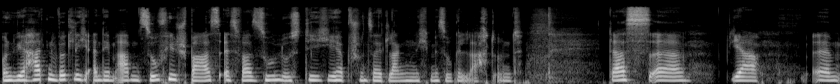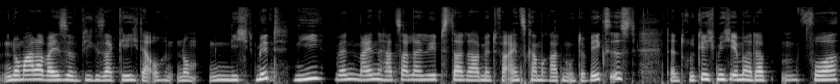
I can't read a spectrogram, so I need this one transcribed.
Und wir hatten wirklich an dem Abend so viel Spaß, es war so lustig, ich habe schon seit langem nicht mehr so gelacht. Und das, äh, ja, ähm, normalerweise, wie gesagt, gehe ich da auch no nicht mit, nie, wenn mein Herz allerliebster da mit Vereinskameraden unterwegs ist. Dann drücke ich mich immer davor,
